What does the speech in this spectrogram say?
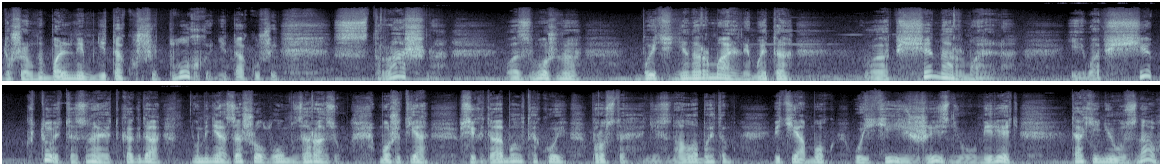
душевно больным не так уж и плохо, не так уж и страшно. Возможно, быть ненормальным – это вообще нормально. И вообще кто это знает, когда у меня зашел ум за разум? Может, я всегда был такой, просто не знал об этом? Ведь я мог уйти из жизни, умереть, так и не узнав,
